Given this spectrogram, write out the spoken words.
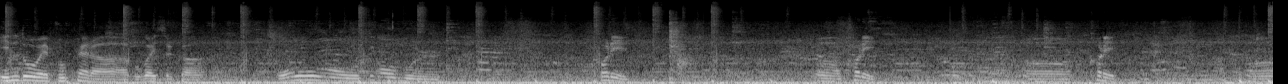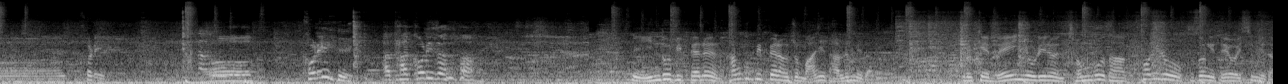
인도의 뷔페라 뭐가 있을까? 오 뜨거운 물. 커리. 어 커리. 어 커리. 어 커리. 어 커리. 아 다 커리잖아. 인도 뷔페는 한국 뷔페랑 좀 많이 다릅니다. 이렇게 메인 요리는 전부 다 커리로 구성이 되어 있습니다.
